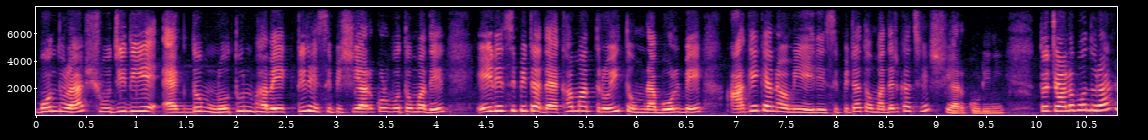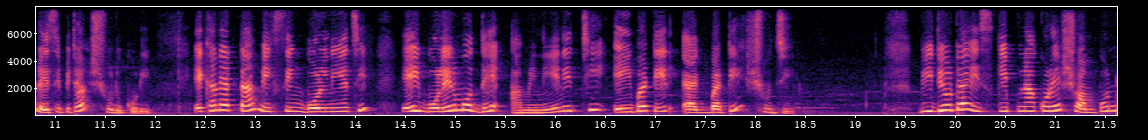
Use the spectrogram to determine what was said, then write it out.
বন্ধুরা, সুজি দিয়ে একদম নতুনভাবে একটি রেসিপি শেয়ার করব তোমাদের। এই রেসিপিটা দেখা মাত্রই তোমরা বলবে, আগে কেন আমি এই রেসিপিটা তোমাদের কাছে শেয়ার করিনি? তো চলো বন্ধুরা রেসিপিটা শুরু করি। এখানে একটা মিক্সিং বোল নিয়েছি। এই বোলের মধ্যে আমি নিয়ে নিচ্ছি এই বাটির এক বাটি সুজি। ভিডিওটা স্কিপ না করে সম্পূর্ণ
